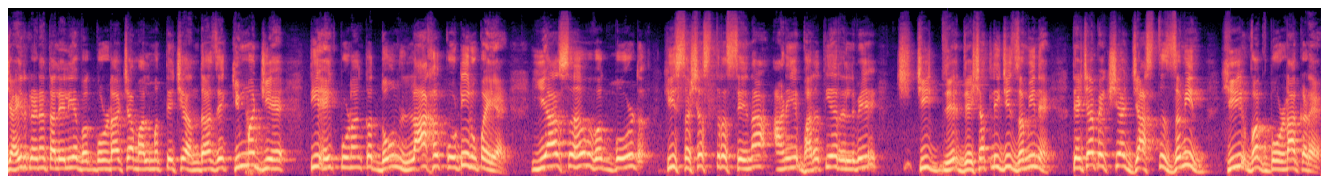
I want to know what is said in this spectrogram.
जाहीर करण्यात आलेली आहे. वक्फ बोर्डाच्या मालमत्तेची अंदाजे किंमत जी आहे ती एक पूर्णांक दोन लाख कोटी रुपये आहे. यासह वक्फ बोर्ड ही सशस्त्र सेना आणि भारतीय रेल्वे ची जे देशातली जी जमीन आहे त्याच्यापेक्षा जास्त जमीन ही वक्फ बोर्डाकडे आहे.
